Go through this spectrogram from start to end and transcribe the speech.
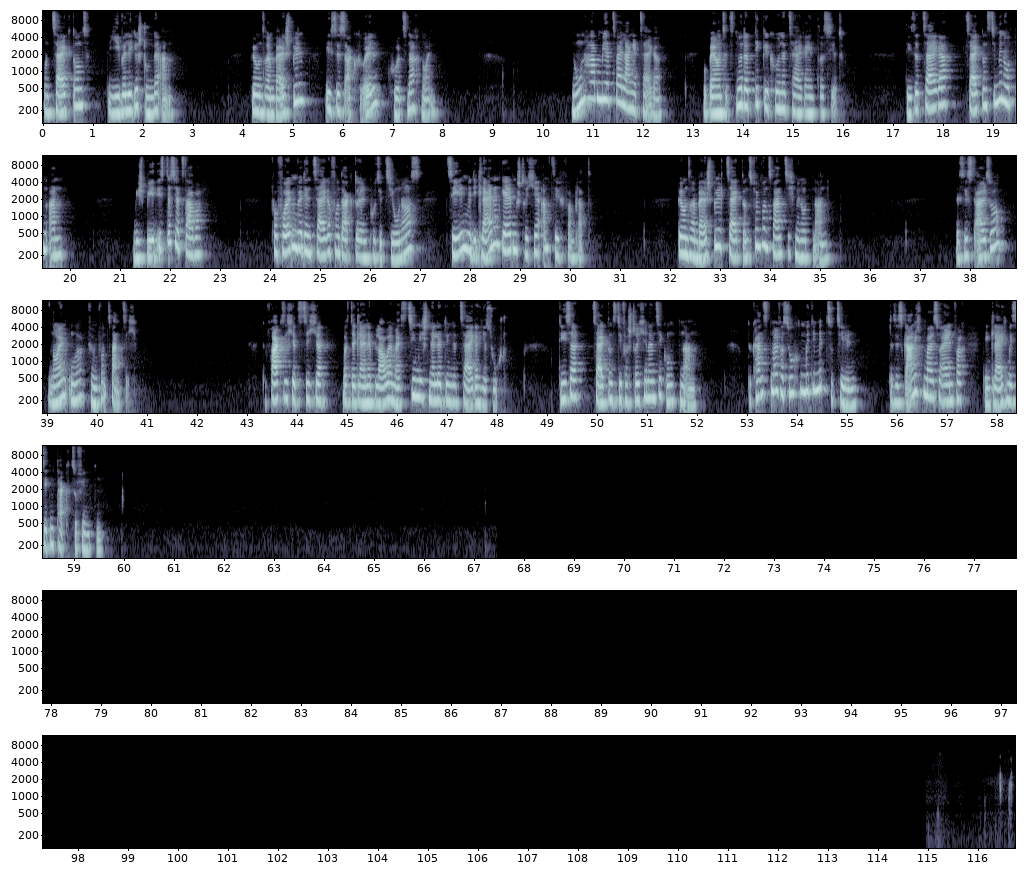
und zeigt uns die jeweilige Stunde an. Für unseren Beispiel ist es aktuell kurz nach neun. Nun haben wir zwei lange Zeiger, wobei uns jetzt nur der dicke grüne Zeiger interessiert. Dieser Zeiger zeigt uns die Minuten an. Wie spät ist es jetzt aber? Verfolgen wir den Zeiger von der aktuellen Position aus, zählen wir die kleinen gelben Striche am Ziffernblatt. Bei unserem Beispiel zeigt uns 25 Minuten an. Es ist also 9.25 Uhr. Du fragst dich jetzt sicher, was der kleine blaue, meist ziemlich schnelle, dünne Zeiger hier sucht. Dieser zeigt uns die verstrichenen Sekunden an. Du kannst mal versuchen, mit ihm mitzuzählen. Das ist gar nicht mal so einfach, den gleichmäßigen Takt zu finden.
